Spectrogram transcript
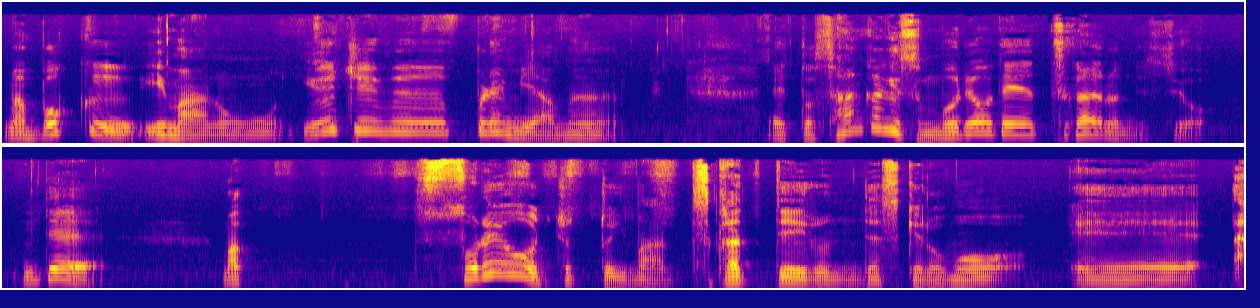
まあ僕、今あの、YouTube プレミアム、えっと、3ヶ月無料で使えるんですよ。で、それをちょっと今使っているんですけども、えー、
